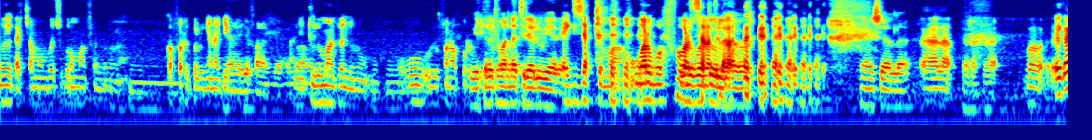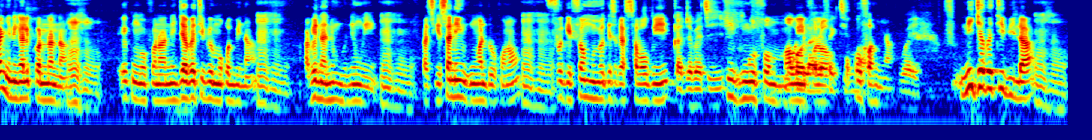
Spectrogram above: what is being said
n'o ye ka caman bɔ sukoromafɛn ninnu na ka farikolo ɲɛnajɛ kɛ ani tulumafɛn ninnu u b'o olu fana protéger o ye traitement naturel u yɛrɛ exactement wari bɔ wari sara t'u la machallah voilà bon e ka ɲininkali kɔnɔna na mhm. e kun ko fana ni jabɛti bɛ mɔgɔ min na a bɛ na ni mun ni mun ye parce que sani n kun ka don kɔnɔ faut que fɛn mun bɛ kɛ se ka sababu ye ka jabɛti n kun ko fɔ maaw ye fɔlɔ ko faamuya ni jabɛti b'i la mhm.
